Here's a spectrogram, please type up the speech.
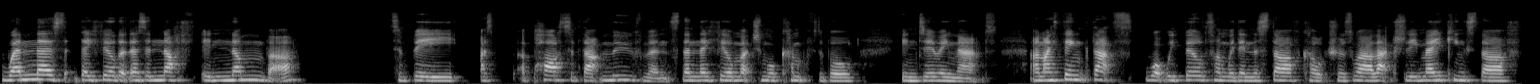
when there's they feel that there's enough in number to be as a part of that movement, then they feel much more comfortable in doing that. And I think that's what we've built on within the staff culture as well, actually making staff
